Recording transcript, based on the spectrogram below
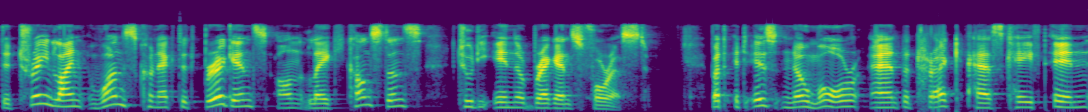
The train line once connected Bregenz on Lake Constance to the inner Bregenz forest but it is no more and the track has caved in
